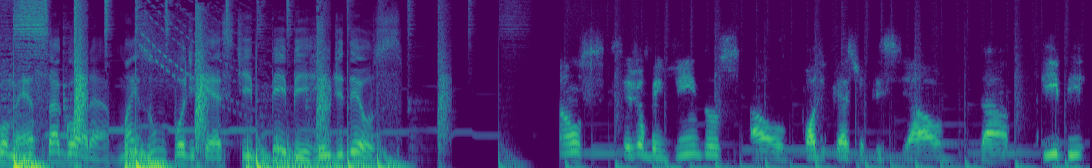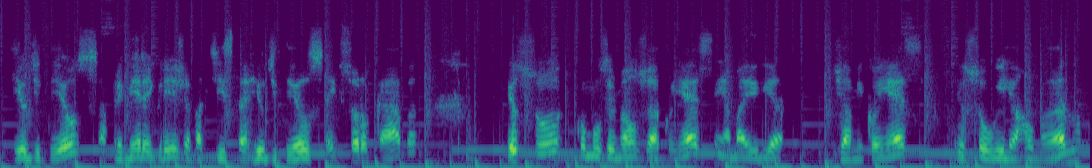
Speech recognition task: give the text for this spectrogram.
Começa agora mais um podcast PIB Rio de Deus. Irmãos, sejam bem-vindos ao podcast oficial da PIB Rio de Deus, a primeira igreja batista Rio de Deus em Sorocaba. Eu sou, como os irmãos já conhecem, a maioria já me conhece, eu sou William Romano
